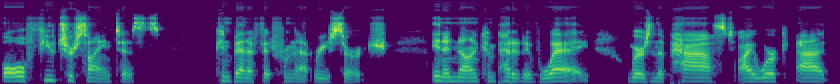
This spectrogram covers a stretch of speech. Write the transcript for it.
all future scientists can benefit from that research in a non competitive way. Whereas in the past, I work at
